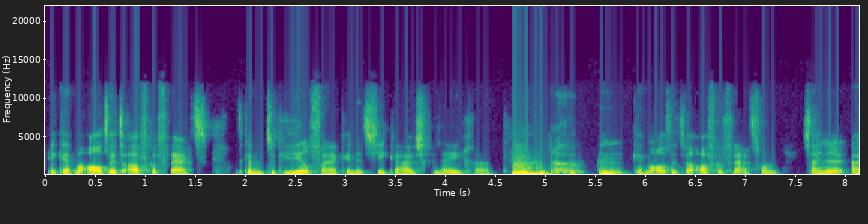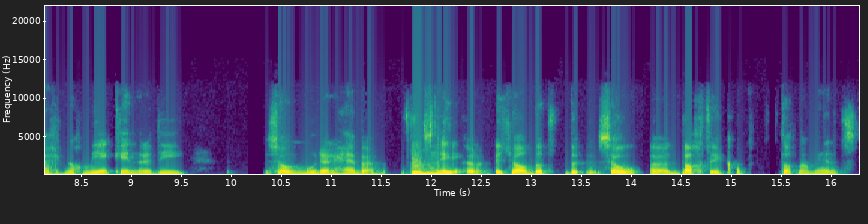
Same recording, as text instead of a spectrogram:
ik heb me altijd afgevraagd, want ik heb natuurlijk heel vaak in het ziekenhuis gelegen. Mhm. ik heb me altijd wel afgevraagd van, zijn er eigenlijk nog meer kinderen die zo'n moeder hebben? Dat is het Mhm. enige, weet je wel, dat, de- zo eh, dacht ik op dat moment.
